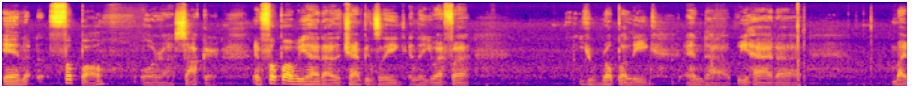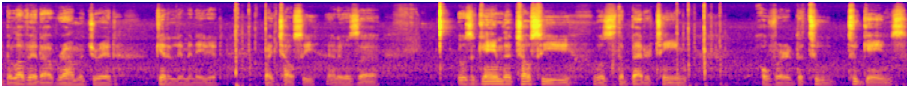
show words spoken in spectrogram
In football or uh, soccer, In football, we had uh, the Champions League and the UEFA Europa League, and uh, we had uh, my beloved uh, Real Madrid get eliminated by Chelsea, and it was a it was a game that Chelsea was the better team over the two two games.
